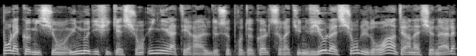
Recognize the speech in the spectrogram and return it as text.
Pour la Commission, une modification unilatérale de ce protocole serait une violation du droit international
